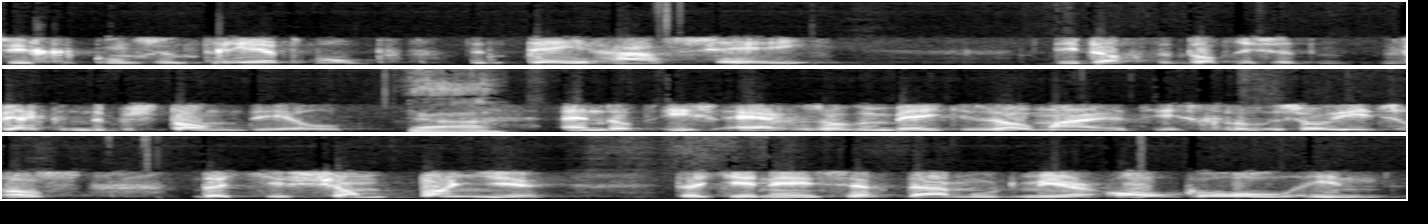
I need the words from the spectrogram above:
zich geconcentreerd op de THC. Die dachten dat is het werkende bestanddeel. Ja. En dat is ergens ook een beetje zo, maar het is zoiets als dat je champagne, dat je ineens zegt daar moet meer alcohol in.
